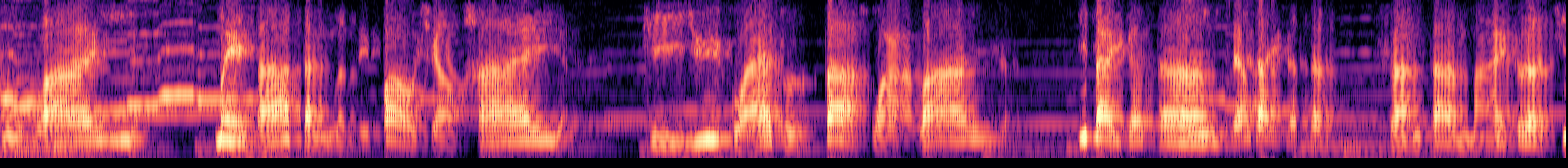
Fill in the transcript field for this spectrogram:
出来呀。没大灯笼的抱小孩呀，金鱼拐子大花篮呀，一大一个灯，两大一个灯，三大买个吉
